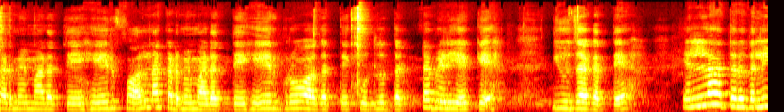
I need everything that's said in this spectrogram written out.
ಕಡಿಮೆ ಮಾಡುತ್ತೆ ಹೇರ್ ಫಾಲ್ನ ಕಡಿಮೆ ಮಾಡುತ್ತೆ ಹೇರ್ ಗ್ರೋ ಆಗುತ್ತೆ, ಕೂದಲು ದಟ್ಟ ಬೆಳೆಯೋಕ್ಕೆ ಯೂಸ್ ಆಗುತ್ತೆ. ಎಲ್ಲ ಥರದಲ್ಲಿ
